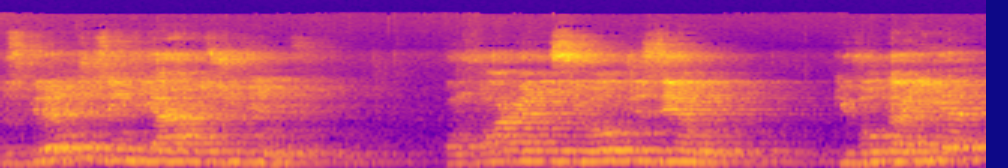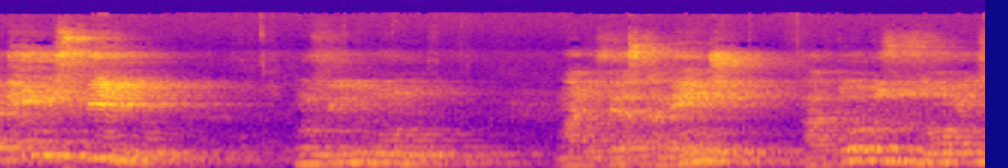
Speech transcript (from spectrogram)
dos grandes enviados divinos, conforme anunciou, dizendo que voltaria em espírito no fim do mundo, manifestamente a todos os homens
